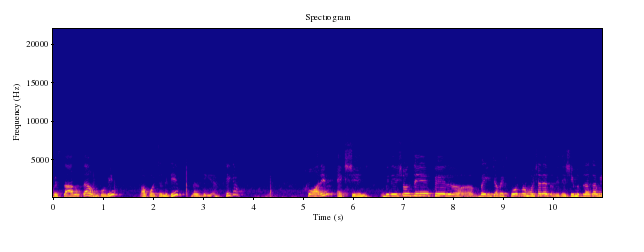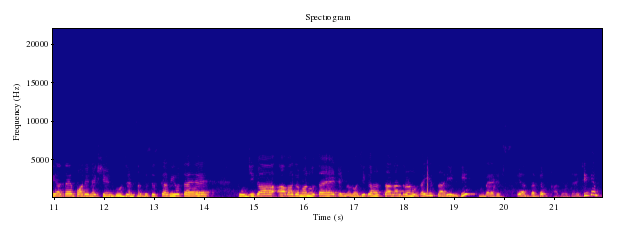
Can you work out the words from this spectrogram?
विस्तार होता है, उनको भी अपॉर्चुनिटीज़ मिलती है। ठीक है? फॉरेन एक्सचेंज विदेशों से फिर भाई जब एक्सपोर्ट प्रमोशन है तो विदेशी मुद्रा का भी आता है foreign exchange goods and services का भी होता है, पूंजी का आवागमन होता है टेक्नोलॉजी का हस्तांतरण होता है, ये सारी इनकी मेरिट्स के अंतर्गत आ जाता है, ठीक है?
